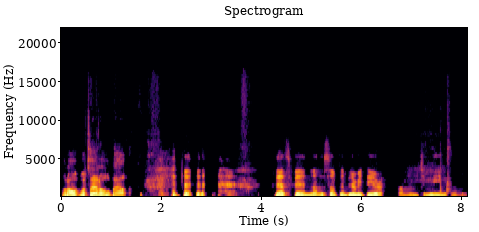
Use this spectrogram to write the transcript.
What all? What's that all about? that's been uh, something very dear um, to me um,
